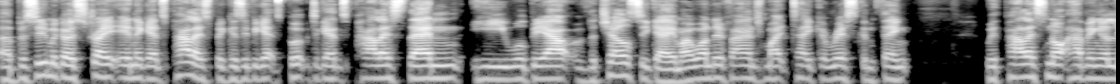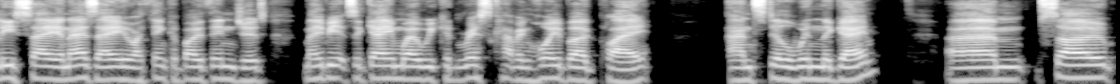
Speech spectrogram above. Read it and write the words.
uh, Bissouma goes straight in against Palace because if he gets booked against Palace, then he will be out of the Chelsea game. I wonder if Ange might take a risk and think, with Palace not having Olise and Eze, who I think are both injured, maybe it's a game where we could risk having Højbjerg play and still win the game. Um, so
